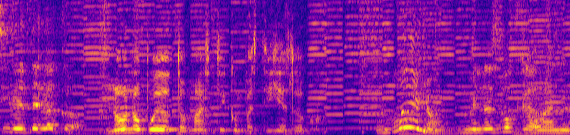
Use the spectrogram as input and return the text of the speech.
Sí, vete loco. No, no puedo tomar, estoy con pastillas, loco. Bueno, menos boca mano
